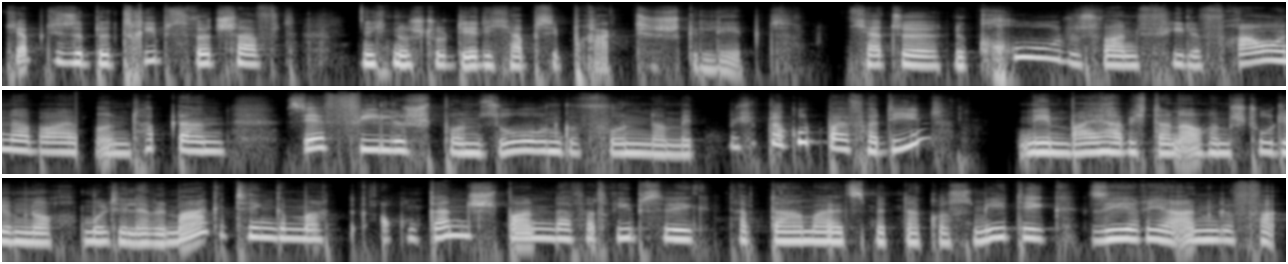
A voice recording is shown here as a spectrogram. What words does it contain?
ich habe diese Betriebswirtschaft nicht nur studiert, ich habe sie praktisch gelebt. Ich hatte eine Crew, das waren viele Frauen dabei und habe dann sehr viele Sponsoren gefunden damit. Ich habe da gut bei verdient. Nebenbei habe ich dann auch im Studium noch Multilevel Marketing gemacht, auch ein ganz spannender Vertriebsweg. Habe damals mit einer Kosmetikserie angefangen.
